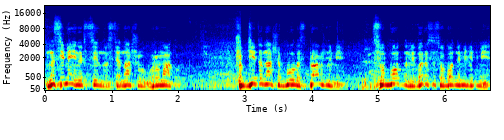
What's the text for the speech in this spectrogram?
на сімейних цінностях нашу громаду, щоб діти наші були справжніми, свободними, виросли свободними людьми.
